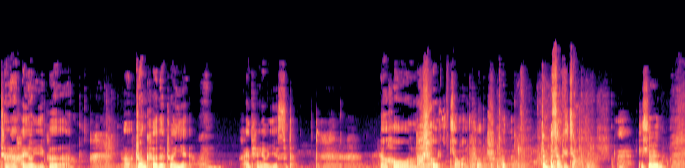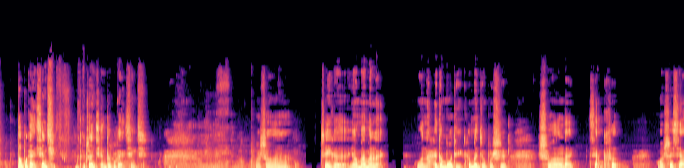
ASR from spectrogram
竟然还有一个啊专科的专业，还挺有意思的。然后老周讲完课说：“真不想给讲了，这些人都不感兴趣，对赚钱都不感兴趣。”我说：“这个要慢慢来，我来的目的根本就不是说来讲课，我是想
